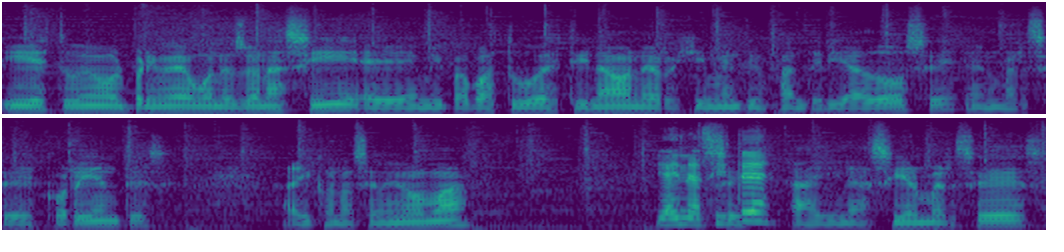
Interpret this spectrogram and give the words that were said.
Y estuvimos el primero, bueno, yo nací, eh, mi papá estuvo destinado en el Regimiento Infantería 12 en Mercedes Corrientes, ahí conoce a mi mamá. ¿Y ahí naciste? ahí nací en Mercedes,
